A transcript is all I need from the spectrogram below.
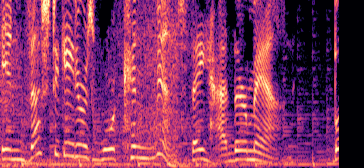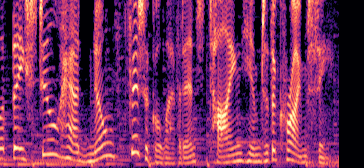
Investigators were convinced they had their man, but they still had no physical evidence tying him to the crime scene.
